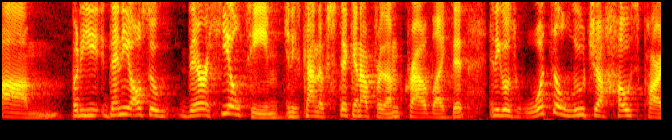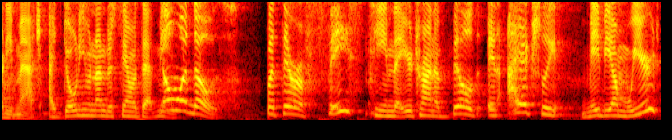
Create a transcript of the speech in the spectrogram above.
Um, but he then he also they're a heel team and he's kind of sticking up for them. Crowd liked it, and he goes, "What's a lucha house party match? I don't even understand what that means." No one knows. But they're a face team that you're trying to build. And I actually, maybe I'm weird.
